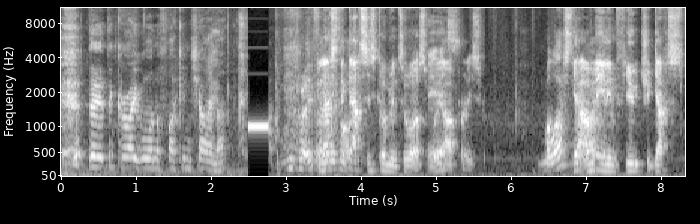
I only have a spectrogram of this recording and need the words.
the, the Great Wall of fucking China. Unless the gas is coming to us, It we is. are pretty screwed. Molested. Yeah, I mean, in future gas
